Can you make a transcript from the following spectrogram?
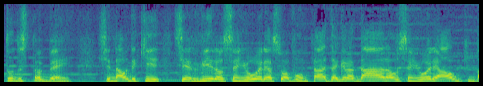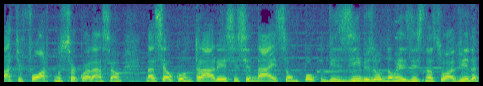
tudo está bem. Sinal de que servir ao Senhor é a sua vontade, agradar ao Senhor é algo que bate forte no seu coração. Mas se ao contrário esses sinais são pouco visíveis ou não existem na sua vida,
